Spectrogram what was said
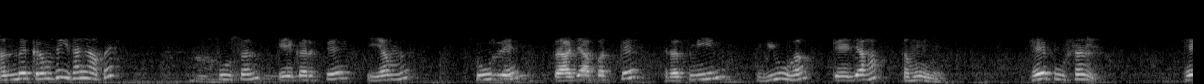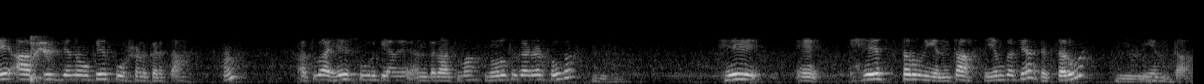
अन्य क्रम से ही था यहाँ पे। पूषण एक यम सूर्य प्राजापत्य रश्मीन व्यूह तेज समूह। हे पूषण, हे आश्रित जनों के पोषण करता हाँ? अथवा हे सूर्य के अंतरात्मा, दोनों प्रकार अर्थ होगा? हे हे सर्वनियंता, यम का क्या है? सर्व नियंता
